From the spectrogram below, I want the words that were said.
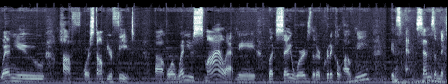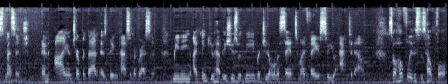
when you huff or stomp your feet, uh, or when you smile at me but say words that are critical of me, it sends a mixed message. And I interpret that as being passive aggressive, meaning I think you have issues with me, but you don't want to say it to my face, so you act it out. So hopefully this is helpful.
